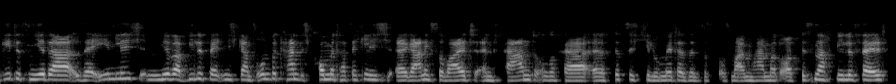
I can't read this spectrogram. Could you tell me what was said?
geht es mir da sehr ähnlich. Mir war Bielefeld nicht ganz unbekannt. Ich komme tatsächlich äh, gar nicht so weit entfernt. Ungefähr äh, 40 Kilometer sind es aus meinem Heimatort bis nach Bielefeld.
